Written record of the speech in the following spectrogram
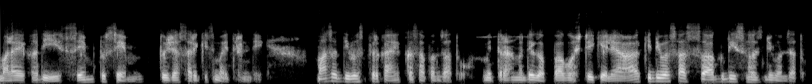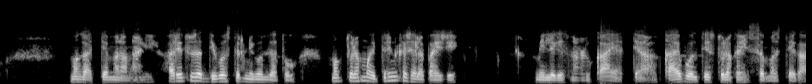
मला एखादी सेम टू सेम तुझ्यासारखीच मैत्रीण दे. माझा दिवस तर काय? कसा पण जातो. मित्रांमध्ये गप्पा गोष्टी केल्या की दिवस अगदी सहज निघून जातो. मग आत्या मला म्हणाली अरे तुझा दिवस तर निघून जातो. मग तुला मैत्रीण कशाला पाहिजे? मी लगेच म्हणालो काय आत्या? काय बोलतेस? तुला काही समजते का?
